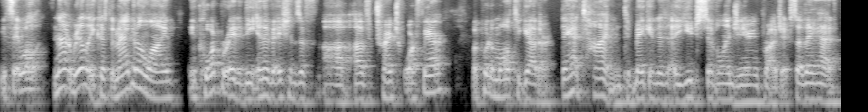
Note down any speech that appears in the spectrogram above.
you'd say, well, not really, because the Maginot Line incorporated the innovations of uh, of trench warfare, but put them all together. They had time to make it a, a huge civil engineering project, so they had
